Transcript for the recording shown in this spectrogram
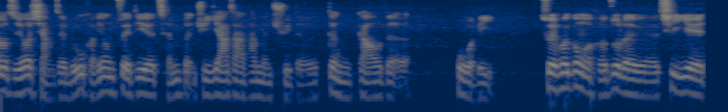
都只有想着如何用最低的成本去压榨他们，取得更高的获利。所以会跟我合作的企业，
